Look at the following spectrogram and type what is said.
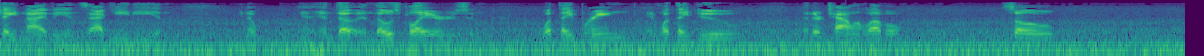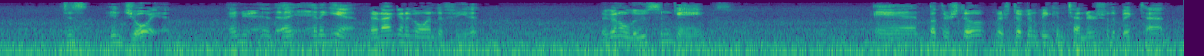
Jaden Ivey and Zach Edey and you know and, and, and those players and what they bring and what they do and their talent level. So just enjoy it. And and, and again, they're not going to go undefeated. They're going to lose some games, and but they're still they're still going to be contenders for the Big Ten.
